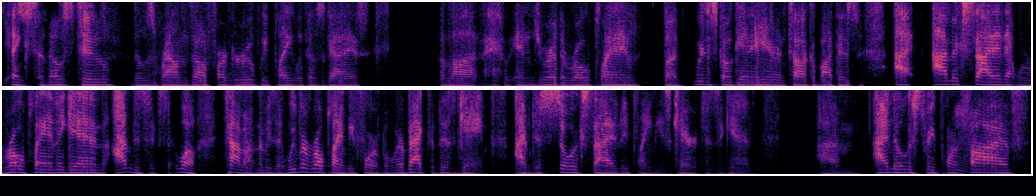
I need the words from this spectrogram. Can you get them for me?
yes. thanks to those two, those rounds off our group. We played with those guys a lot. Enjoy the role playing, but we're just gonna get in here and talk about this. I I'm excited that we're role playing again. I'm just excited. Well, time out. Let me say we've been role playing before, but we're back to this game. I'm just so excited to be playing these characters again. Um, I know it's 3.5.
